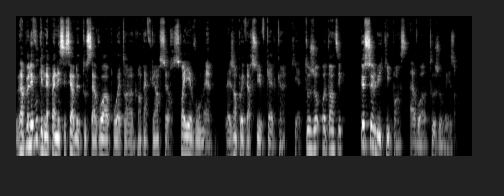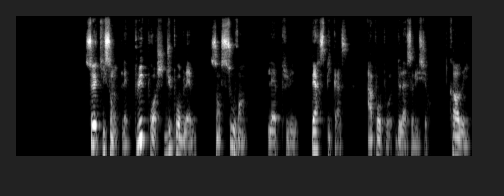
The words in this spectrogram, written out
Rappelez-vous qu'il n'est pas nécessaire de tout savoir pour être un grand influenceur. Soyez vous-même. Les gens préfèrent suivre quelqu'un qui est toujours authentique que celui qui pense avoir toujours raison. Ceux qui sont les plus proches du problème sont souvent les plus perspicaces à propos de la solution. Collie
